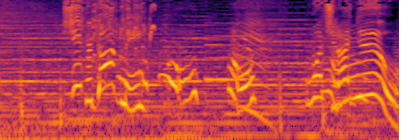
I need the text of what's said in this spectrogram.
She forgot me! What should I do?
